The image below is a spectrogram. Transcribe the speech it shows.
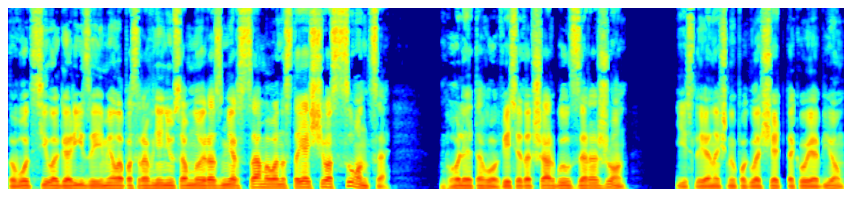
то вот сила Гориза имела по сравнению со мной размер самого настоящего солнца. Более того, весь этот шар был заражен. Если я начну поглощать такой объем,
